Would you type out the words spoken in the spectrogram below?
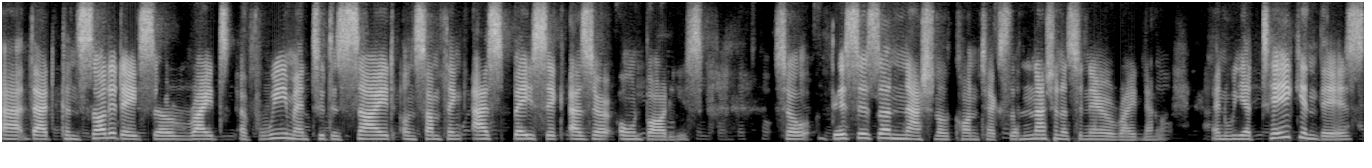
uh, that consolidates the right of women to decide on something as basic as their own bodies. So this is a national context, a national scenario right now. And we are taking this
